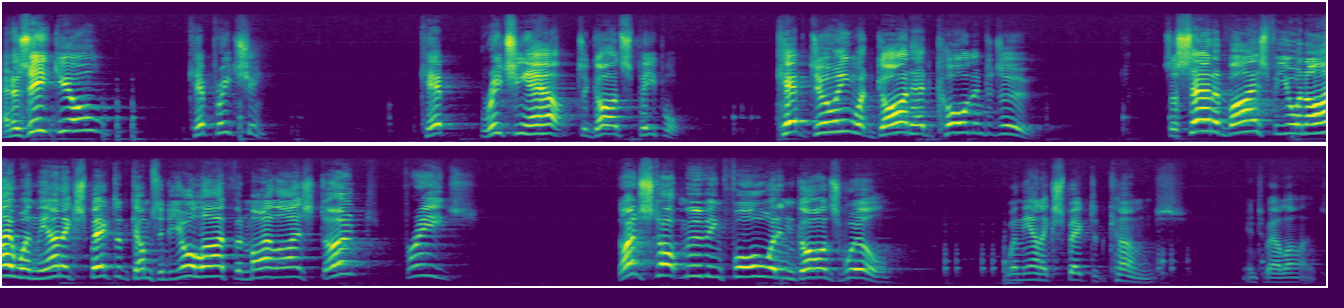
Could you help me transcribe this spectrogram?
And Ezekiel kept preaching, kept reaching out to God's people, kept doing what God had called him to do. So, sound advice for you and I when the unexpected comes into your life and my life don't freeze. Don't stop moving forward in God's will when the unexpected comes into our lives.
